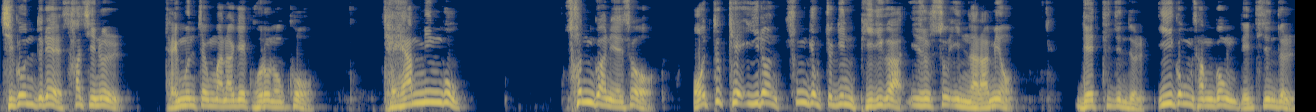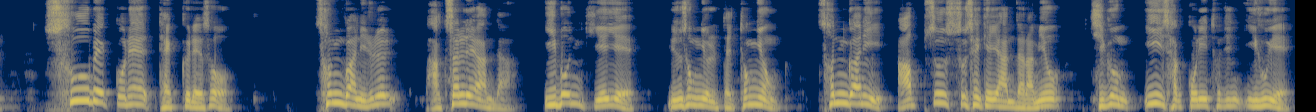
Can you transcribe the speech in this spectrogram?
직원들의 사진을 대문짝만하게 걸어놓고 대한민국 선관위에서 어떻게 이런 충격적인 비리가 있을 수 있나라며 네티즌들 2030 네티즌들 수백 건의 댓글에서 선관위를 박살내야 한다. 이번 기회에 윤석열 대통령 선관위 압수수색해야 한다라며 지금 이 사건이 터진 이후에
